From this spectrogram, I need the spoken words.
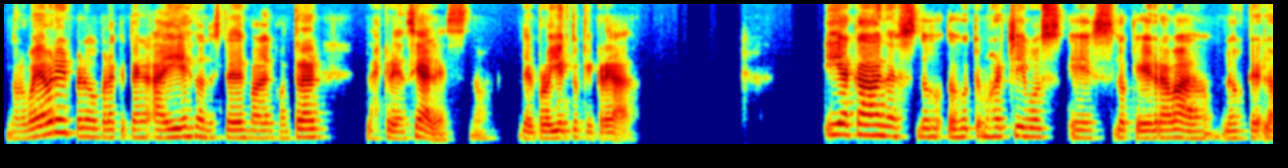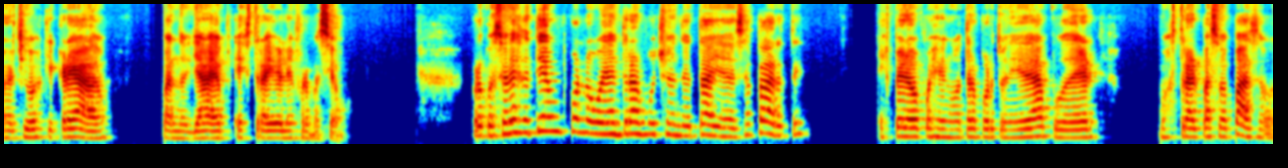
no lo voy a abrir, pero para que tengan, ahí es donde ustedes van a encontrar las credenciales, ¿no? Del proyecto que he creado. Y acá los, los, últimos archivos es lo que he grabado, los, los archivos que he creado cuando ya he extraído la información. Por cuestiones de tiempo no voy a entrar mucho en detalle de esa parte. Espero pues en otra oportunidad poder mostrar paso a paso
